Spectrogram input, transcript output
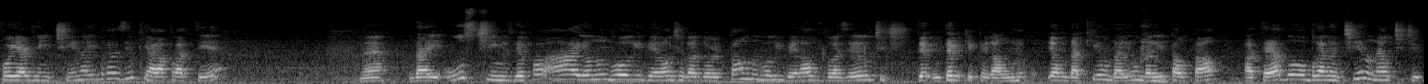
foi Argentina e Brasil, que era pra ter. Né? Daí os times de fora, ah, eu não vou liberar o jogador tal, não vou liberar o brasileiro, te- te- teve que pegar um, um daqui, um dali, um dali, tal, tal. Até a do Bragantino, né? O Tite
